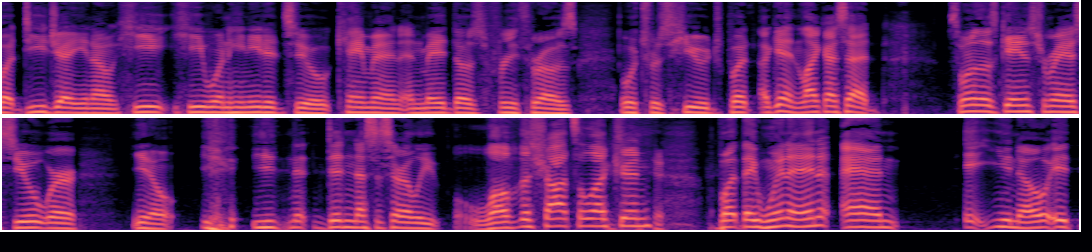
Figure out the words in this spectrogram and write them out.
but DJ, you know, he he when he needed to came in and made those free throws, which was huge. But again, like I said, it's one of those games from ASU where you know you, you n- didn't necessarily love the shot selection, but they went in and it, you know it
